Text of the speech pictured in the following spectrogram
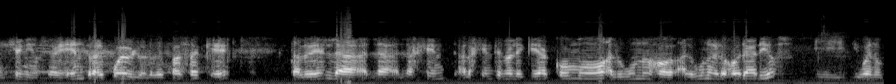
Ingenio, o sea, entra al pueblo. Lo que pasa es que tal vez la, la, gente, a la gente no le queda como algunos, algunos de los horarios y, bueno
